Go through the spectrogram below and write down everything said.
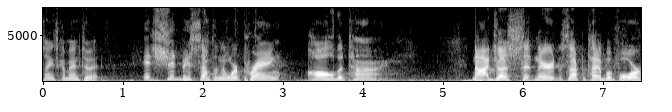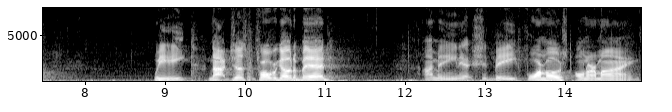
things come into it. It should be something that we're praying all the time, not just sitting there at the supper table before we eat, not just before we go to bed. I mean, it should be foremost on our minds,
